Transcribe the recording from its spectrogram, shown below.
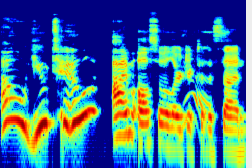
Oh, you too? I'm also allergic to the sun.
